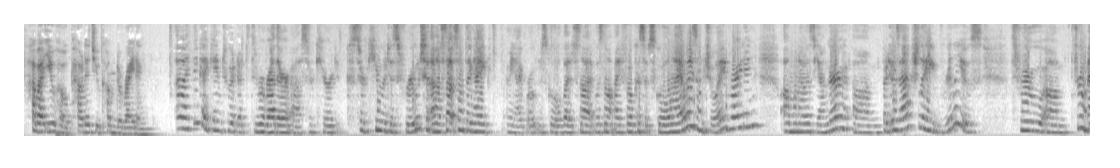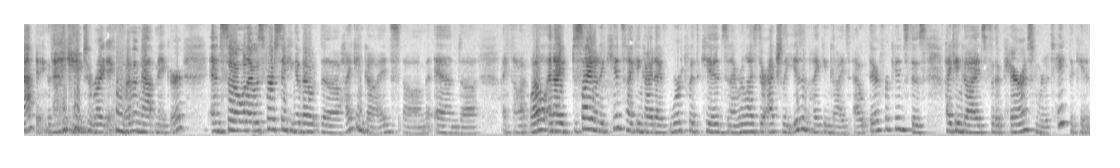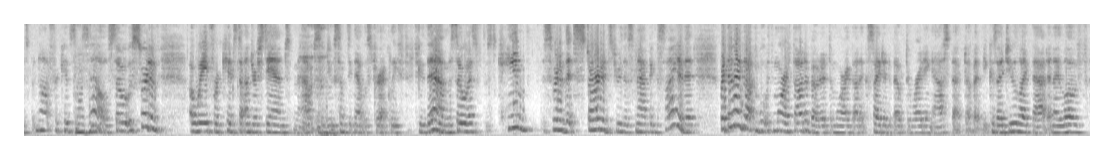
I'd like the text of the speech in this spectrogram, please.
How about you, Hope? How did you come to writing? Uh, I think I came to it through a rather uh, circuitous, route. Uh, it's not something I, I mean, I wrote in school, but it's not, it was not my focus at school. And I always enjoyed writing um, when I was younger, um, but it was actually really it was through um, through mapping that I came to writing. So I'm a map maker, and so when I was first thinking about the hiking guides um, and uh, I thought, well, and I decided on a kids hiking guide. I've worked with kids, and I realized there actually isn't hiking guides out there for kids. There's hiking guides for their parents and where to take the kids, but not for kids mm-hmm. themselves. So it was sort of a way for kids to understand maps and do something that was directly to them. So it came sort of that started through this mapping side of it. But then I got, with more I thought about it, the more I got excited about the writing aspect of it because I do like that, and I love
